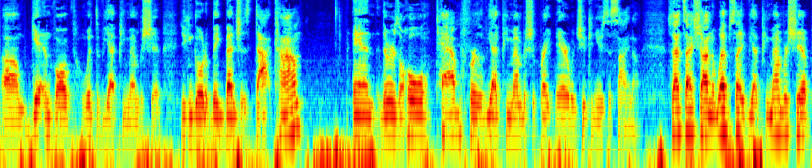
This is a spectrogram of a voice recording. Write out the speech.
Um, get involved with the VIP membership. You can go to bigbenches.com and there is a whole tab for the VIP membership right there, which you can use to sign up. So that's actually on the website, VIP membership.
